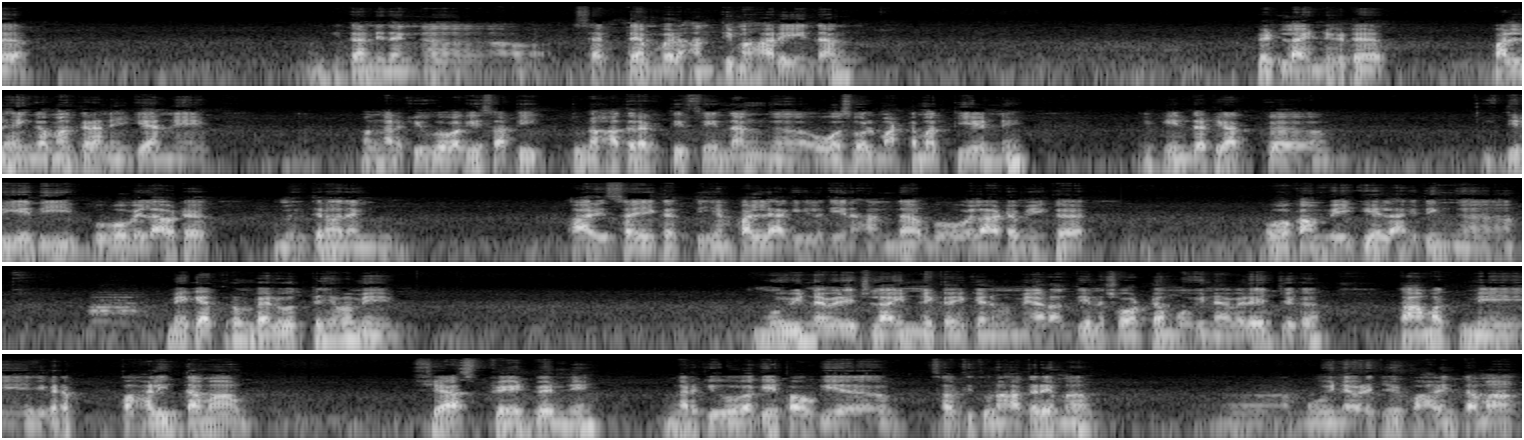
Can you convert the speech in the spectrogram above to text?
මම හිතන්නේ දැන් සැප්තැම්බර් අන්තිම හරියේ ඉඳන් රෙඩ් ලයින් එකට පල්ලෙහෙන් ගමන් කරන්නේ. ඒ කියන්නේ මම අර කිව්වා වගේ සති 3 4ක් තිස්සේ ඉඳන් ඕවර්සෝල් මට්ටමක් තියෙන්නේ. ඒකින්ද ටිකක් ඉදිරියේදී බොහෝ වෙලාවට මම හිතනවා දැන් RSI එක 30න් පල්ලෙහා ගිහිලා තියෙන හන්දා බොහෝ වෙලාවට මේක ඕවර්කම් වෙයි කියලා. ඉතින් මේක ඇත්තටම බැලුවොත් එහෙම මේ මූවින් ඇවරේජ් ලයින් එක ඒ කියන්නේ මේ අරන් තියෙන ෂෝට් ටර්ම් මූවින් ඇවරේජ් එක තාමත් මේ එකට පහලින් තමා ෂෙයාර්ස් ට්‍රේඩ් වෙන්නේ. මම අර කිව්වා වගේ පහුගිය සති 3 4ෙම මූවින් ඇවරේජ් එක පහලින් තමා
